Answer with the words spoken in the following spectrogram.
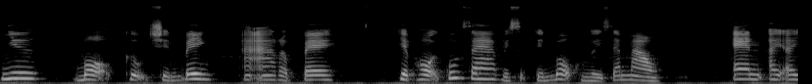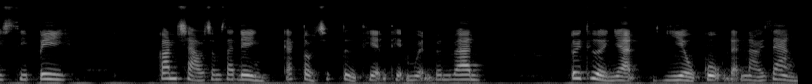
như Bộ Cựu Chiến binh, AARP, Hiệp hội Quốc gia về sự tiến bộ của người da màu, NAACP, con cháu trong gia đình, các tổ chức từ thiện thiện nguyện vân vân. Tôi thừa nhận nhiều cụ đã nói rằng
